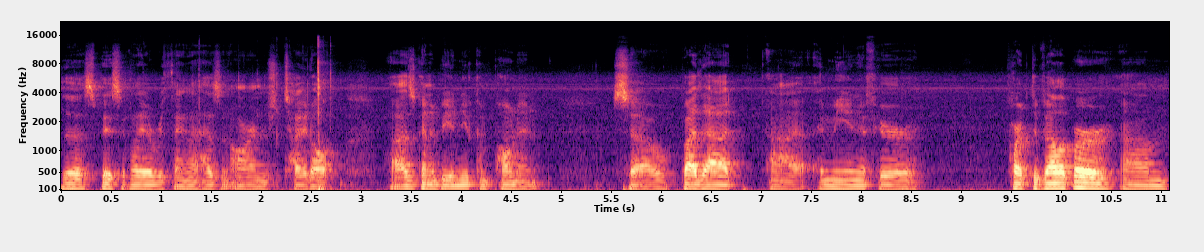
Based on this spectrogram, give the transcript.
this, basically everything that has an orange title uh, is going to be a new component. So by that, uh, I mean if you're part developer, um,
